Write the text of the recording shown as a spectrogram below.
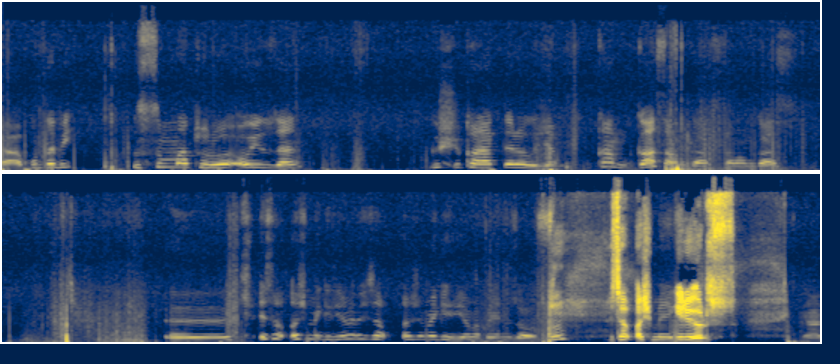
Ya burada bir ısınma turu. O yüzden güçlü karakter alacağım. Tamam Gas al Gas. Tamam Gas. Ee, hesaplaşmaya gidiyorum. Hesaplaşmaya gireceğim haberiniz olsun. Hesaplaşmaya giriyoruz. Ya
